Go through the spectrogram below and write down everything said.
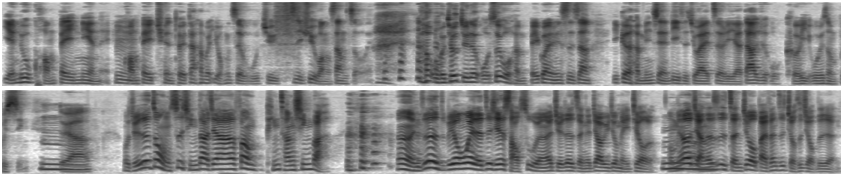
沿路狂被念哎、嗯狂被劝退，但他们勇者无惧，继续往上走哎、然 后我就觉得我，所以我很悲观，原因是这样一个很明显的例子就在这里啊，大家觉得我可以，我为什么不行？嗯，对啊，我觉得这种事情大家放平常心吧。嗯，你真的不用为了这些少数人而觉得整个教育就没救了。嗯我们要讲的是拯救百分之九十九的人，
